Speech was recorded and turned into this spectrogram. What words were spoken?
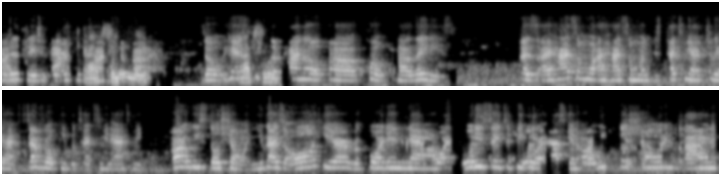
time It is a to act perfect to Absolutely. So here's Absolutely. the final uh, quote, uh, ladies. Because I had someone, I had someone just text me. Actually, I had several people text me and ask me, "Are we still showing?" You guys are all here recording now. What do you say to people who are asking, "Are we still showing, buying, and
